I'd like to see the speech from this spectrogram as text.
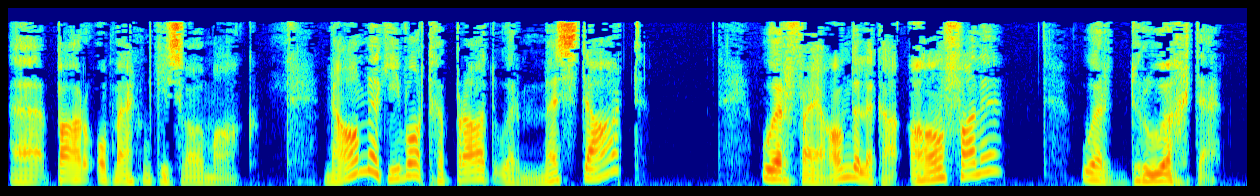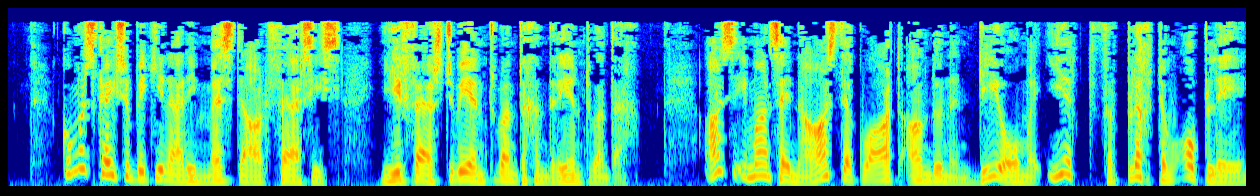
'n uh, paar opmerkingkies wil maak. Naamlik hier word gepraat oor misdaad, oor vyandelike aanvalle, oor droogte. Kom ons kyk so 'n bietjie na die misdaad versies hier vers 22 en 23. As iemand sy naaste kwaad aandoen en die hom 'n eed verpligting oplê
